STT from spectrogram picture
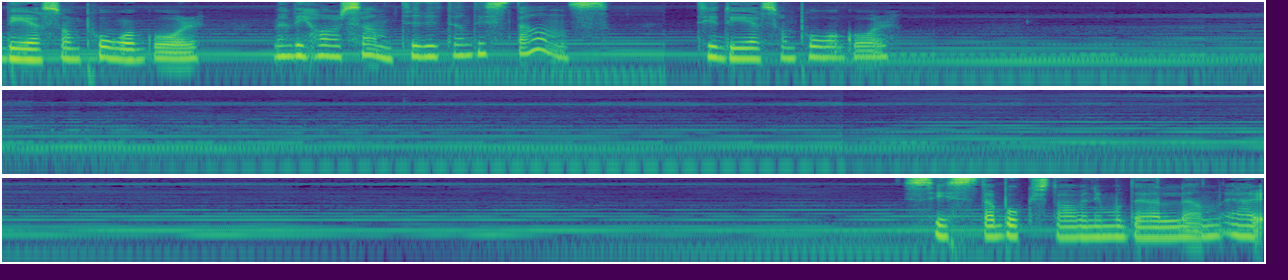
det som pågår men vi har samtidigt en distans till det som pågår. Sista bokstaven i modellen är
